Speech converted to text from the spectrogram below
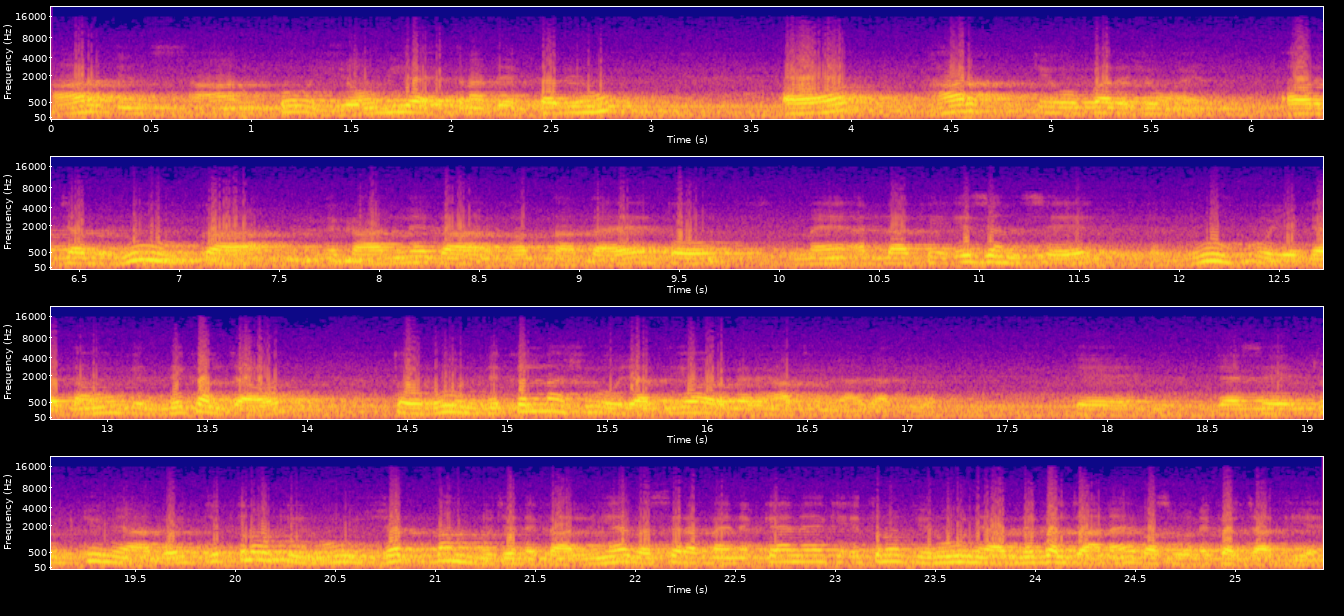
ہر انسان کو یومیہ اتنا دیکھتا بھی ہوں اور ہر کے اوپر جو ہے۔ اور جب روح کا نکالنے کا وقت آتا ہے تو میں اللہ کے اذن سے روح کو یہ کہتا ہوں کہ نکل جاؤ تو روح نکلنا شروع ہو جاتی ہے اور میرے ہاتھ میں آ جاتی ہے کہ جیسے چٹکی میں آ گئی، جتنوں کی روح یکدم مجھے نکالنی ہے، بس صرف میں نے کہنا ہے کہ اتنوں کی روح نے اب نکل جانا ہے، بس وہ نکل جاتی ہے۔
